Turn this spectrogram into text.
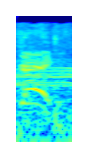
Okay.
